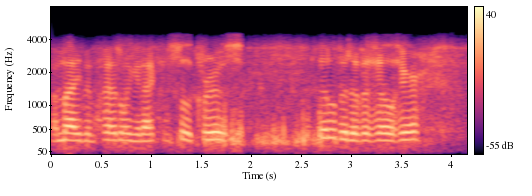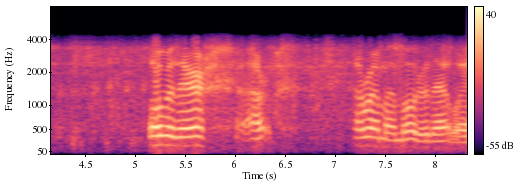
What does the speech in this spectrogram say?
I'm not even pedaling and I can still cruise. A little bit of a hill here. Over there, I, ride my motor that way,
